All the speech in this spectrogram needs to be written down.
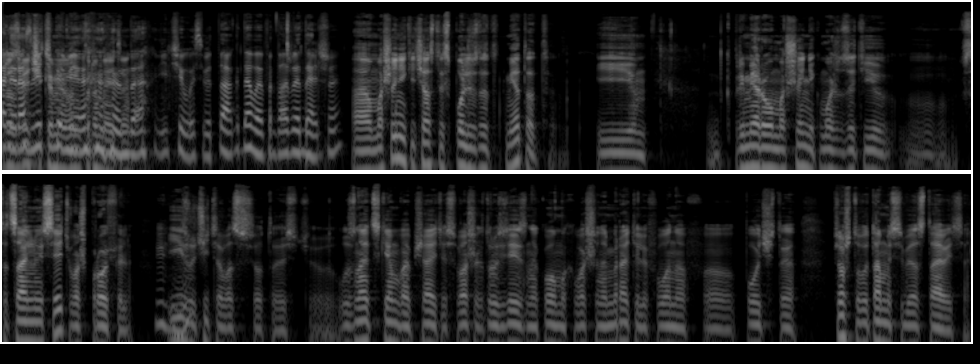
стали разведчиками в разведчиками. интернете. Да, ничего себе. Так, давай, продолжай дальше. А Мошенники часто используют этот метод, и, к примеру, мошенник может зайти в социальную сеть, ваш профиль, Мгм. и изучить о вас все, то есть э, узнать, с кем вы общаетесь, ваших друзей, знакомых, ваши номера телефонов, э, почты, все, что вы там из себя оставите.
